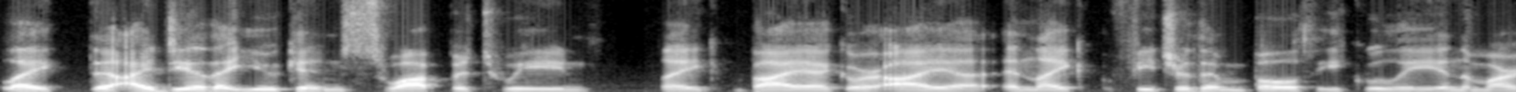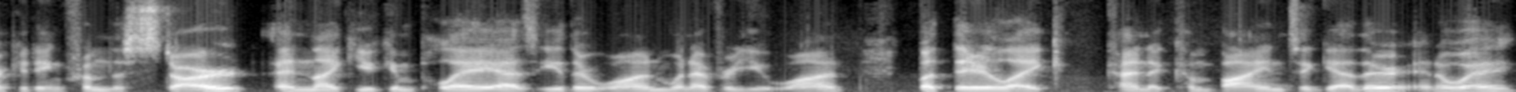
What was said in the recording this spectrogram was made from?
like the idea that you can swap between like Bayek or Aya and like feature them both equally in the marketing from the start and like you can play as either one whenever you want, but they're like kind of combined together in a way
